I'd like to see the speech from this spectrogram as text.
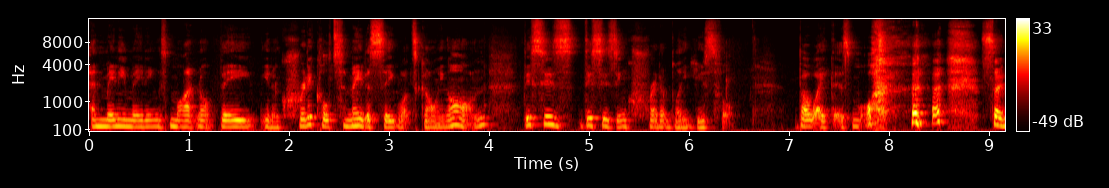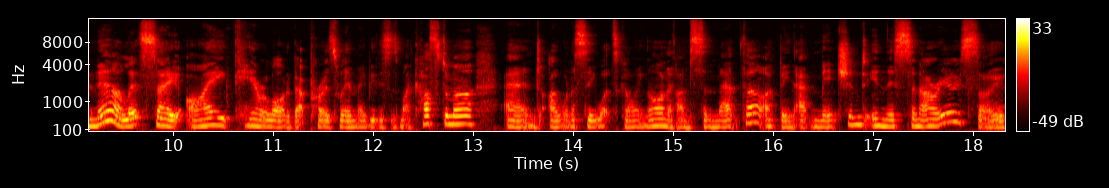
and many meetings might not be you know critical to me to see what's going on this is this is incredibly useful but wait, there's more. so now let's say I care a lot about Proseware. Maybe this is my customer and I want to see what's going on. If I'm Samantha, I've been at mentioned in this scenario. So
